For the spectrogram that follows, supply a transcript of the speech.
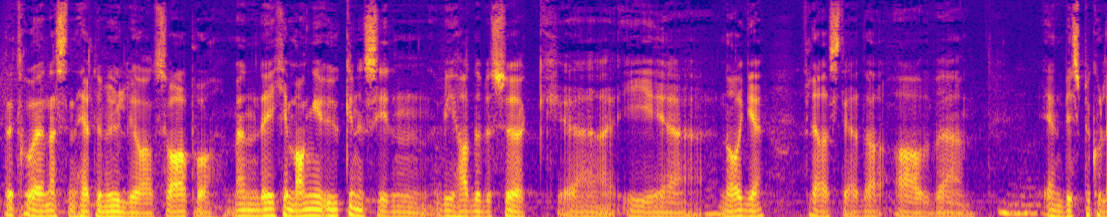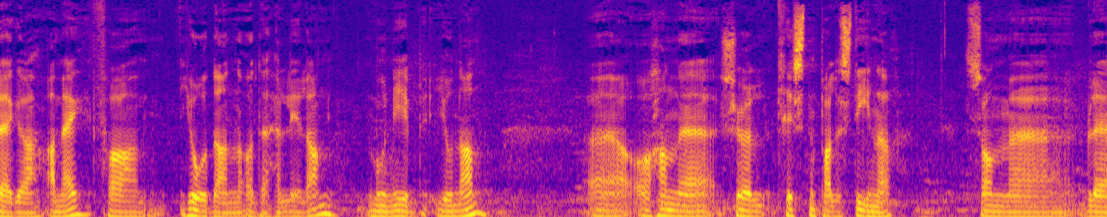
Det tror jeg er nesten helt umulig å svare på. Men det er ikke mange ukene siden vi hadde besøk eh, i eh, Norge flere steder av eh, en bispekollega av meg fra Jordan og Det hellige land, Monib Jonan. Eh, og han er sjøl kristen palestiner som eh, ble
